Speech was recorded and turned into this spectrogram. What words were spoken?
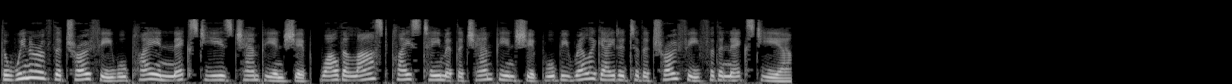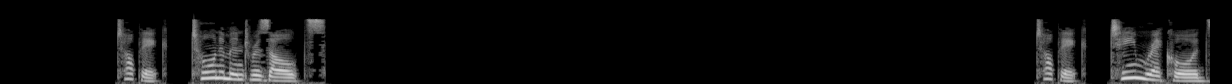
The winner of the trophy will play in next year's championship, while the last place team at the championship will be relegated to the trophy for the next year. Topic: Tournament results. Topic: Team records.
